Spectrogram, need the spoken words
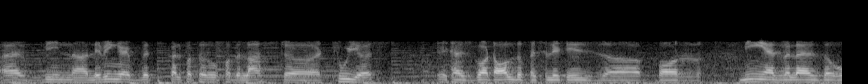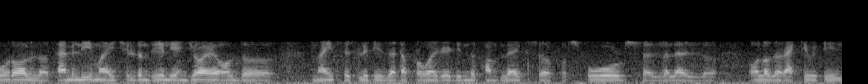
I've been uh, living uh, with Kalpataru for the last uh, two years. It has got all the facilities uh, for me as well as the overall uh, family. My children really enjoy all the nice facilities that are provided in the complex uh, for sports as well as uh, all other activities.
